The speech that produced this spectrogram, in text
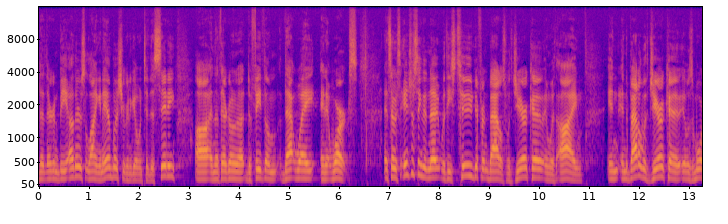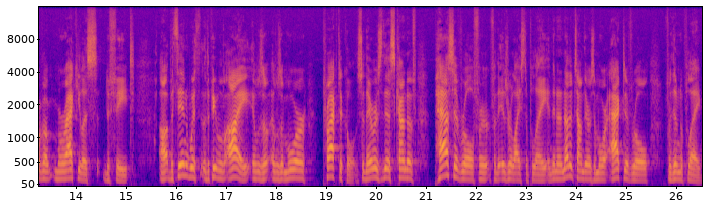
that there are going to be others lying in ambush. You're going to go into this city uh, and that they're going to defeat them that way, and it works. And so it's interesting to note with these two different battles, with Jericho and with Ai, in, in the battle with Jericho, it was more of a miraculous defeat. Uh, but then with the people of Ai, it was, a, it was a more practical. So there was this kind of passive role for, for the Israelites to play. And then another time, there was a more active role for them to play.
